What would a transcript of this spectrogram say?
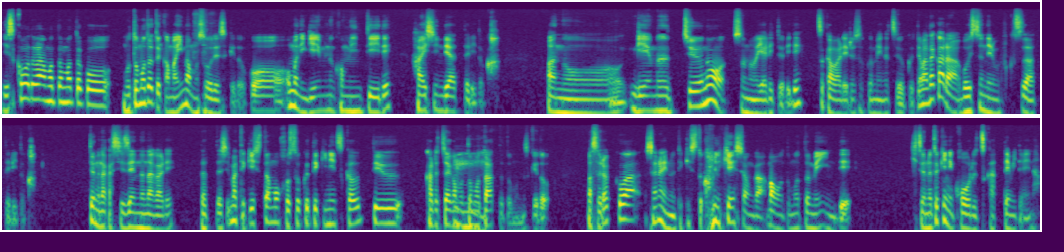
ディスコードはもともとこう、もともとというかまあ今もそうですけど、こう、主にゲームのコミュニティで配信であったりとか、あのーゲーム中のそのやりとりで使われる側面が強くて、まあだからボイスチャンネルも複数あったりとか、っていうのはなんか自然な流れだったし、まあテキストも補足的に使うっていうカルチャーがもともとあったと思うんですけど、まあスラックは社内のテキストコミュニケーションがまあもともとメインで、必要な時にコール使ってみたいな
